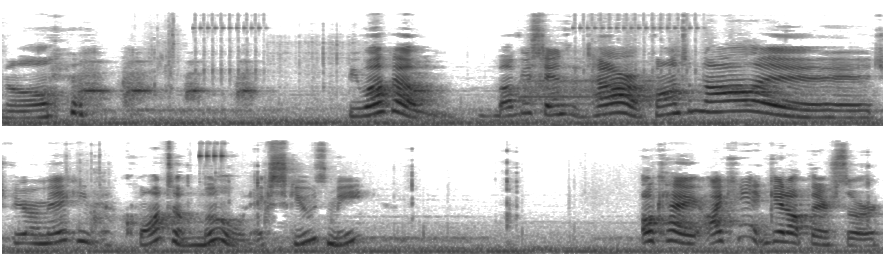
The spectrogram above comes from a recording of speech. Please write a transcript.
no. Be welcome. Above you stands the Tower of Quantum Knowledge. If you are making a quantum moon, excuse me? Okay, I can't get up there, sir.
